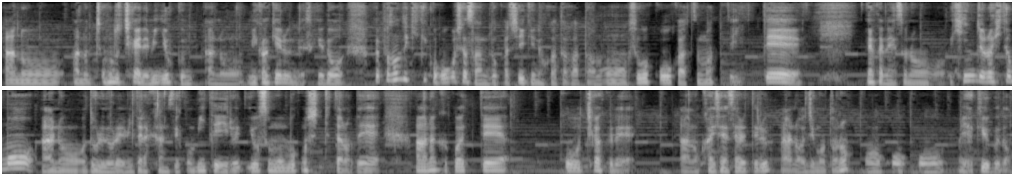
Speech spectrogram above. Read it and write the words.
あの、あの、ほんと近いでよく、あの、見かけるんですけど、やっぱその時結構保護者さんとか地域の方々もすごく多く集まっていて、なんかね、その、近所の人も、あの、どれどれみたいな感じでこう見ている様子も僕も知ってたので、あなんかこうやって、こう近くで、あの、開催されてる、あの、地元の高校、野球部の、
